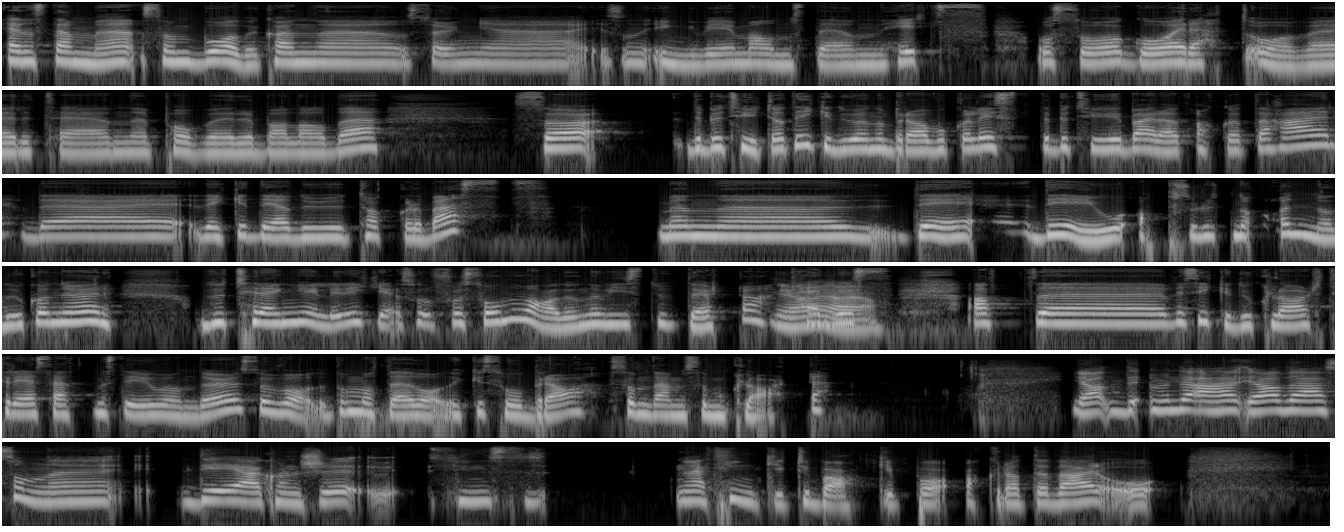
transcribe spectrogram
en stemme som både kan eh, synge eh, sånn Yngvi Malmsten-hits, og så gå rett over til en powerballade, så det betyr ikke at ikke du er noe bra vokalist. Det betyr bare at akkurat det her, det, det er ikke det du takler best. Men eh, det, det, er jo absolutt noe annet du kan gjøre. Du trenger heller ikke For sånn var det jo når vi studerte, da. Ja, ja, ja. At uh, hvis ikke du klarte tre sett med Stevie Wonder, så var du på en måte var du ikke så bra som dem som klarte det. Ja, det, men det er, ja, det er sånne Det jeg kanskje syns Når jeg tenker tilbake på akkurat det der, og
